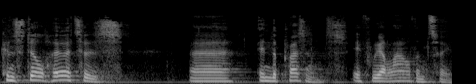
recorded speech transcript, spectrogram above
can still hurt us uh, in the present if we allow them to.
